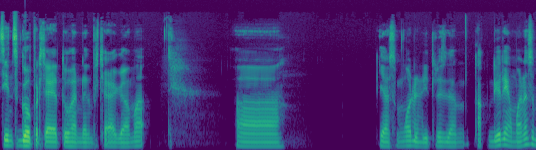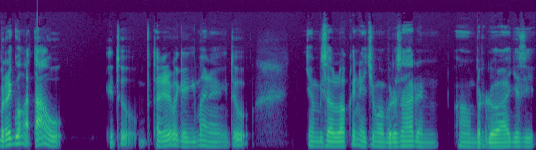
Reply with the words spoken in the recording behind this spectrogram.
since gue percaya Tuhan dan percaya agama uh, ya semua udah ditulis dalam takdir yang mana sebenarnya gue nggak tahu itu takdir kayak gimana. Itu yang bisa lo lakuin ya cuma berusaha dan uh, berdoa aja sih.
